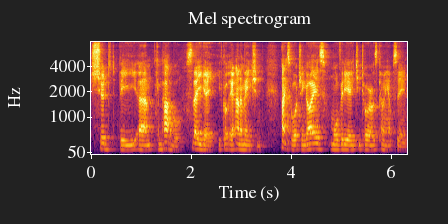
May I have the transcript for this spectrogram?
should be um, compatible. So there you go, you've got the animation. Thanks for watching guys, more video tutorials coming up soon.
